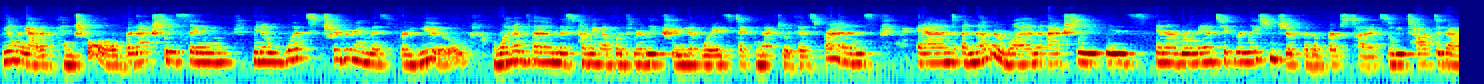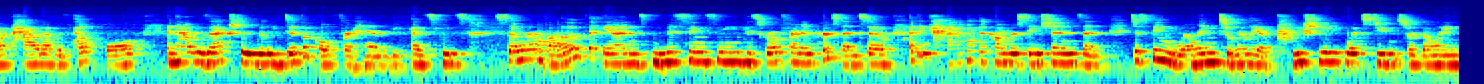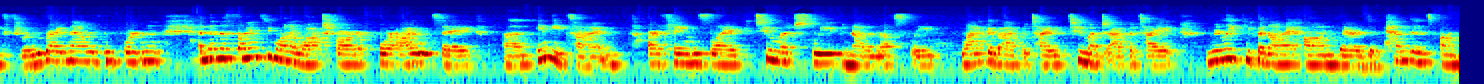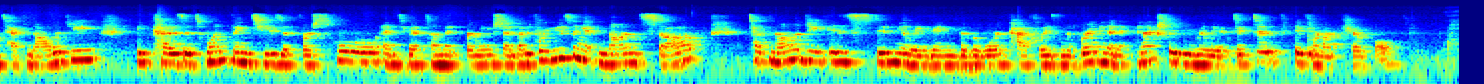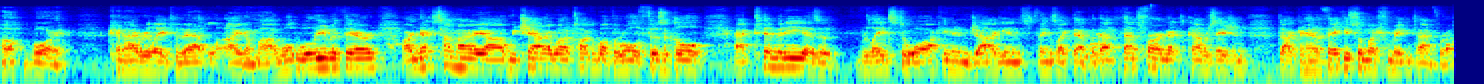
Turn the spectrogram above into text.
feeling out of control, but actually saying, you know, what's triggering this for you? One of them is coming up with really creative ways to connect with his friends. And another one actually is in a romantic relationship for the first time. So we talked about how that was helpful and how it was actually really difficult for him because he's so in love and missing seeing his girlfriend in person. So I think having the conversations and just being willing to really appreciate what students are going through right now is important. And then the signs you want to watch for, or I would say, um, anytime are things like too much sleep, not enough sleep, lack of appetite, too much appetite. Really keep an eye on their dependence on technology because it's one thing to use it for school and to get some information, but if we're using it nonstop, technology is stimulating the reward pathways in the brain and it can actually be really addictive if we're not careful. Oh boy can I relate to that item? Uh, we'll, we'll leave it there. Our next time I uh, we chat, I want to talk about the role of physical activity as it relates to walking and jogging, and things like that. But that, that's for our next conversation. Dr. Hanna, thank you so much for making time for us.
